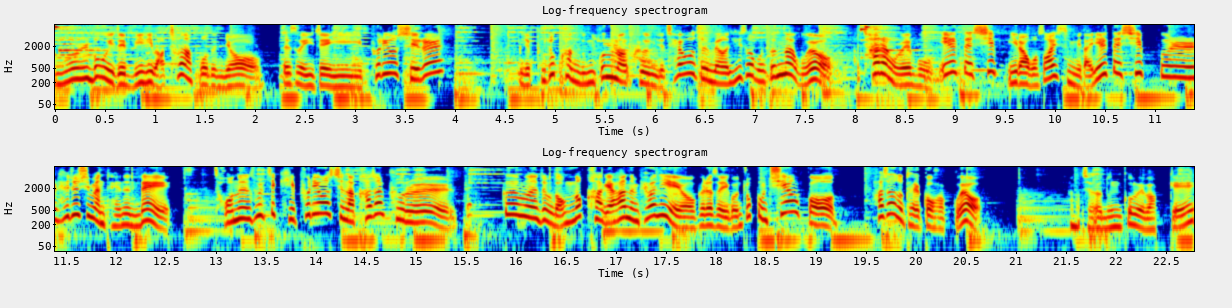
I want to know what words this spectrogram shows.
물도 이제 미리 맞춰놨거든요. 그래서 이제 이 프리어시를 이제 부족한 눈금만큼 이제 채워주면 희석은 끝나고요. 차량 외부 1대 10이라고 써 있습니다. 1대 10을 해주시면 되는데 저는 솔직히 프리워시나 카샴푸를 조금은 좀 넉넉하게 하는 편이에요. 그래서 이건 조금 취향껏 하셔도 될 것 같고요. 제가 눈금에 맞게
